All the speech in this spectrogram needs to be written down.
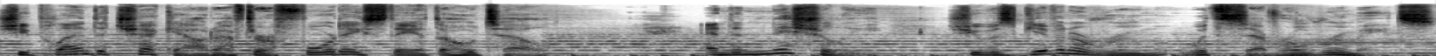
She planned to check out after a four day stay at the hotel, and initially, she was given a room with several roommates.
